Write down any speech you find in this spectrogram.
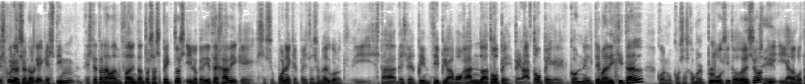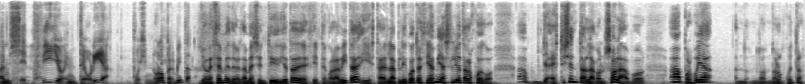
Es curioso, ¿no? Que, que Steam esté tan avanzado en tantos aspectos y lo que dice Javi, que se supone que el PlayStation Network y está desde el principio abogando a tope, pero a tope con el tema digital, con cosas como el Plus y todo eso, Sí. y, y algo tan sencillo en teoría, pues no lo permita. Yo a veces me, de verdad me siento idiota de decir, tengo la Vita y está en la Play 4 y decía, ah, mira, ha salido tal juego. Ah, ya estoy sentado en la consola. pues- ah, pues voy a... No, no, lo encuentro,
